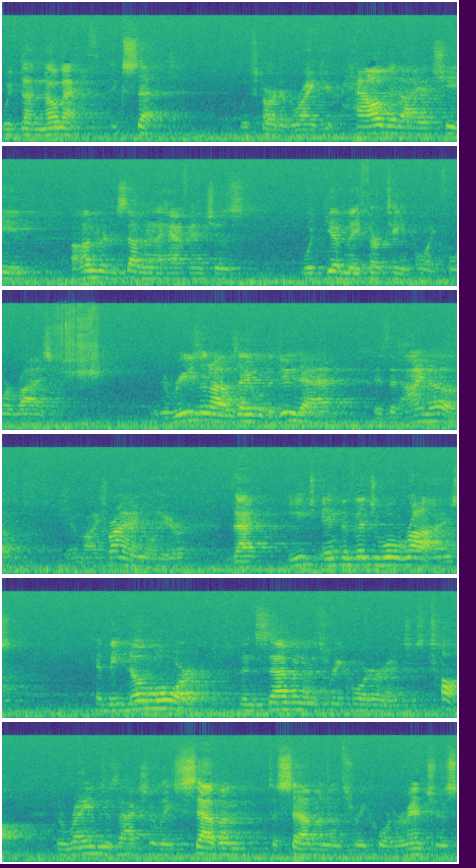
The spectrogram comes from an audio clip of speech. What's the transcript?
We've done no math, except we've started right here. How did I achieve 107 and a half inches would give me 13.4 risers. The reason I was able to do that is that I know in my triangle here that each individual rise can be no more than seven and three quarter inches tall. The range is actually seven to seven and three quarter inches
